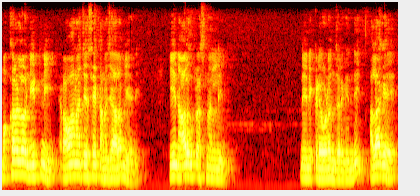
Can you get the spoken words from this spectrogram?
మొక్కలలో నీటిని రవాణా చేసే కణజాలం ఏది? ఈ నాలుగు ప్రశ్నల్ని నేను ఇక్కడ ఇవ్వడం జరిగింది. అలాగే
